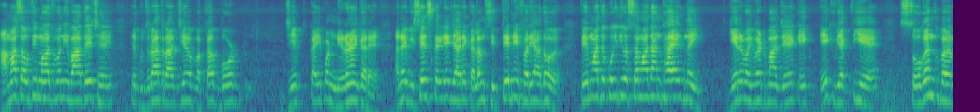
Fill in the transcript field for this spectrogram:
આમાં સૌથી મહત્ત્વની વાત એ છે કે ગુજરાત રાજ્ય વકફ બોર્ડ જે કંઈ પણ નિર્ણય કરે અને વિશેષ કરીને જ્યારે કલમ સિત્તેરની ફરિયાદ હોય, તેમાં તો કોઈ દિવસ સમાધાન થાય જ નહીં. ગેરવહીવટમાં જે એક એક વ્યક્તિએ સોગંદ પર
